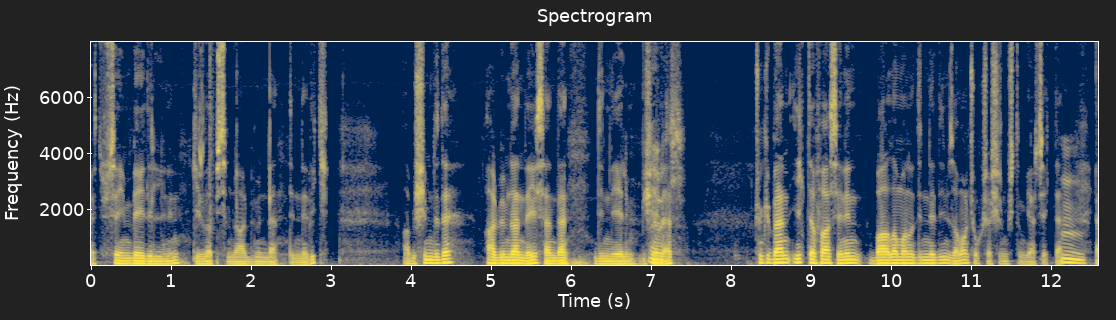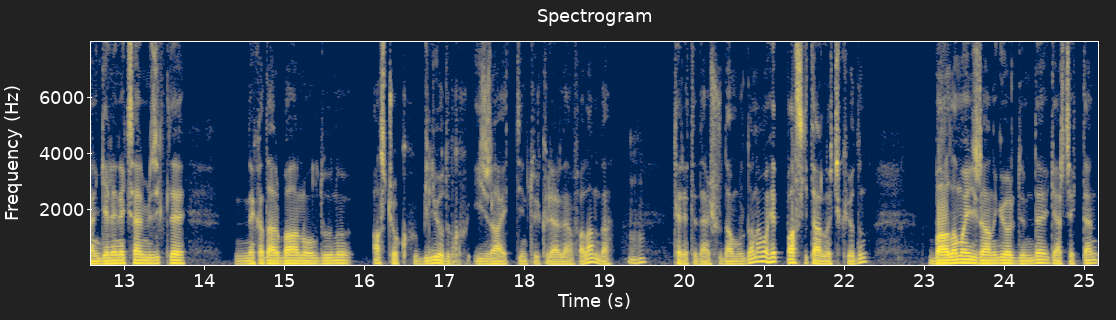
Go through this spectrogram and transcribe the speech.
Evet Hüseyin Beydilli'nin Girdap isimli albümünden dinledik. Abi şimdi de albümden değil senden dinleyelim bir şeyler. Evet. Çünkü ben ilk defa senin bağlamanı dinlediğim zaman çok şaşırmıştım gerçekten. Hmm. Yani geleneksel müzikle ne kadar bağın olduğunu az çok biliyorduk icra ettiğin türkülerden falan da. Hı hı. TRT'den şuradan buradan ama hep bas gitarla çıkıyordun. Bağlama icranı gördüğümde gerçekten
